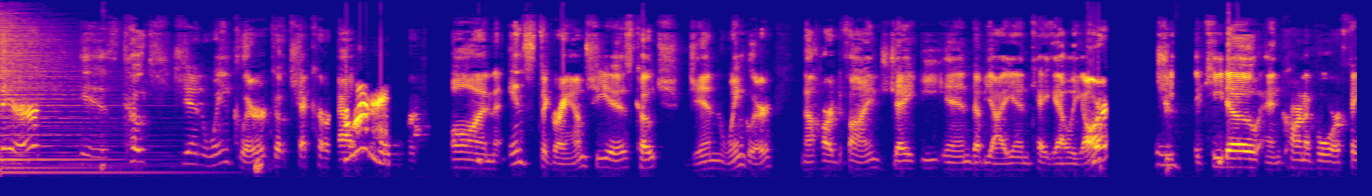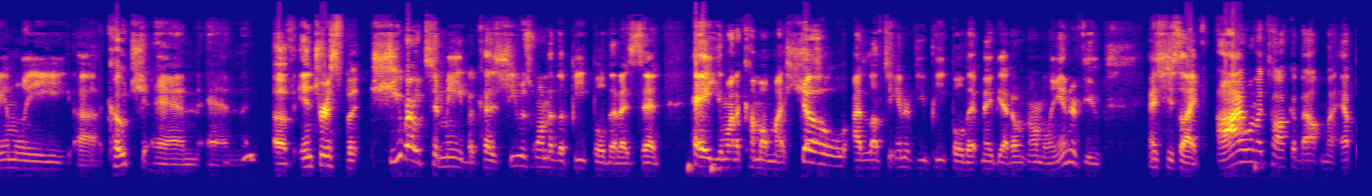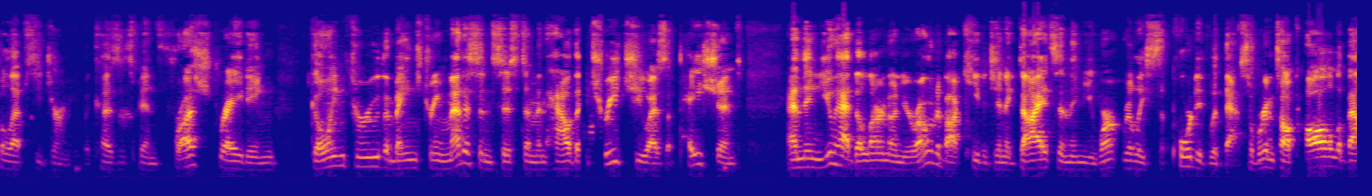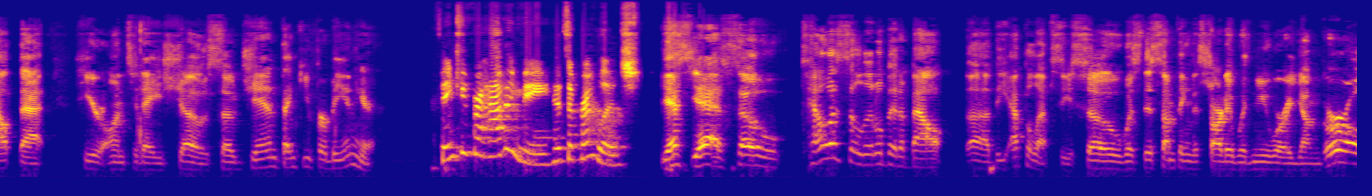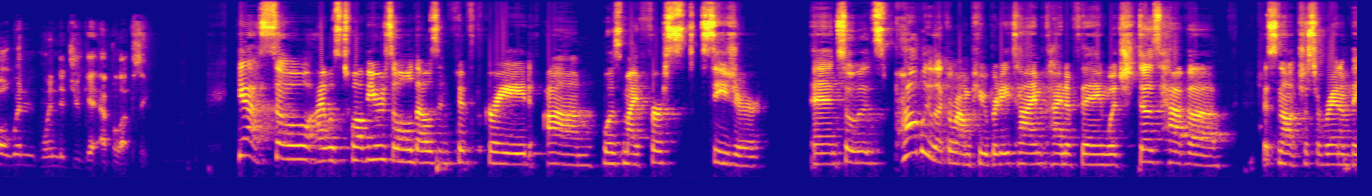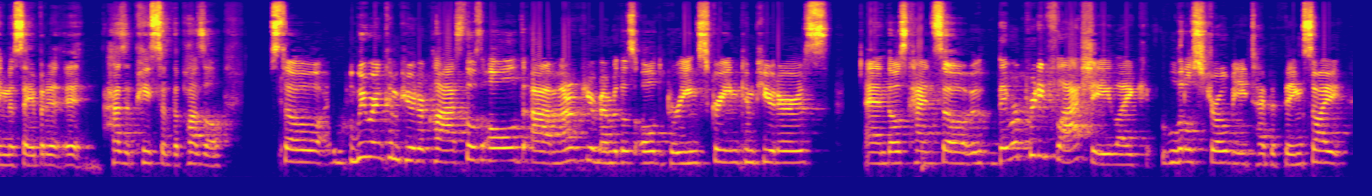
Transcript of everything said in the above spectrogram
there is Coach Jen Winkler. Go check her out Hi. on Instagram. She is Coach Jen Winkler. Not hard to find. J E N W I N K L E R. She's a keto and carnivore family uh, coach and and of interest. But she wrote to me because she was one of the people that I said, "Hey, you want to come on my show? I'd love to interview people that maybe I don't normally interview." And she's like, "I want to talk about my epilepsy journey because it's been frustrating going through the mainstream medicine system and how they treat you as a patient." And then you had to learn on your own about ketogenic diets, and then you weren't really supported with that. So, we're going to talk all about that here on today's show. So, Jen, thank you for being here. Thank you for having me. It's a privilege. Yes, yes. So, tell us a little bit about uh, the epilepsy. So, was this something that started when you were a young girl? When when did you get epilepsy? Yeah, so I was 12 years old. I was in fifth grade. Um, was my first seizure, and so it's probably like around puberty time, kind of thing, which does have a. It's not just a random thing to say, but it, it has a piece of the puzzle. So we were in computer class. Those old, um, I don't know if you remember those old green screen computers and those kinds. So they were pretty flashy, like little stroby type of thing. So I,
